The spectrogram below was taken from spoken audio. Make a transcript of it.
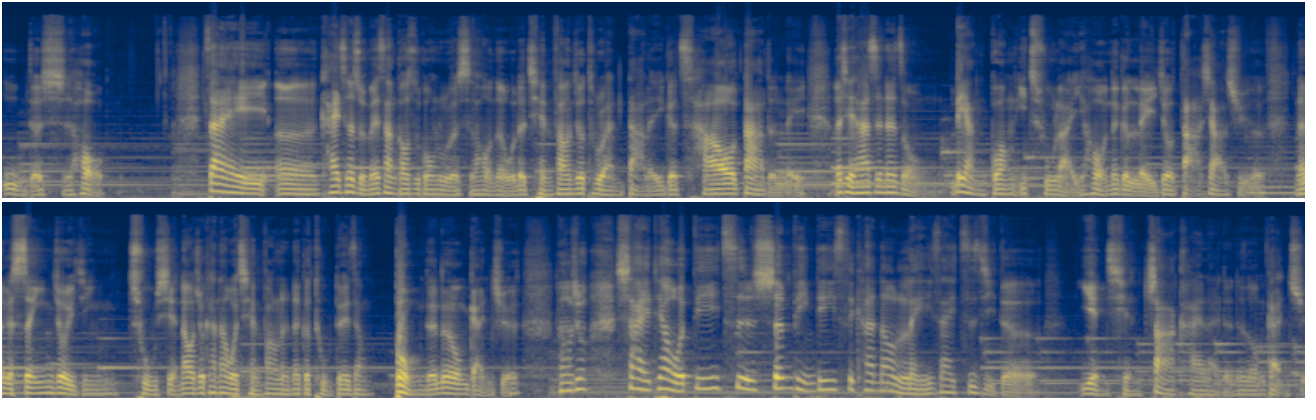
五的时候。在呃开车准备上高速公路的时候呢，我的前方就突然打了一个超大的雷，而且它是那种亮光一出来以后，那个雷就打下去了，那个声音就已经出现，然后我就看到我前方的那个土堆这样嘣的那种感觉，然后就吓一跳，我第一次生平第一次看到雷在自己的。眼前炸开来的那种感觉，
